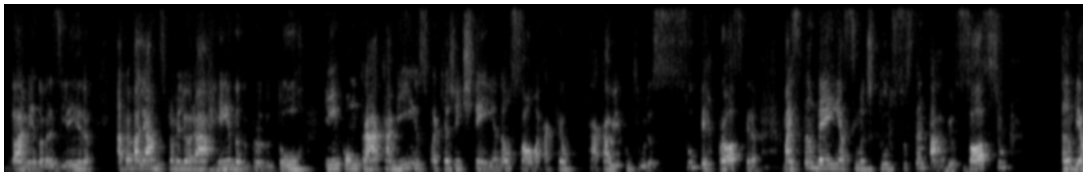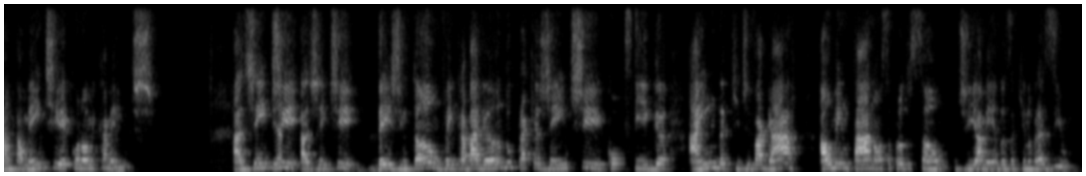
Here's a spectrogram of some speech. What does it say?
da amêndoa brasileira, a trabalharmos para melhorar a renda do produtor e encontrar caminhos para que a gente tenha não só uma cacau, cacauicultura super próspera, mas também, acima de tudo, sustentável, sócio ambientalmente e economicamente. A gente, a gente, desde então, vem trabalhando para que a gente consiga, ainda que devagar, aumentar a nossa produção de amêndoas aqui no Brasil.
